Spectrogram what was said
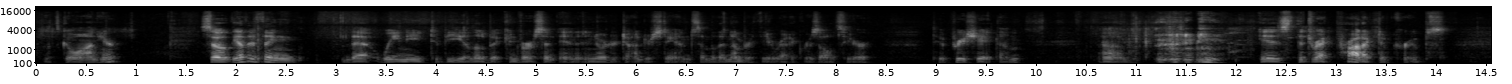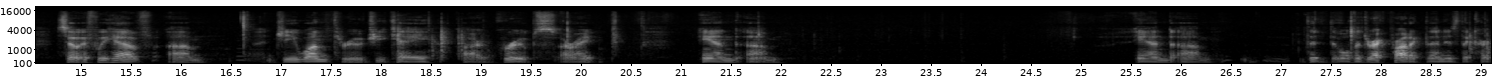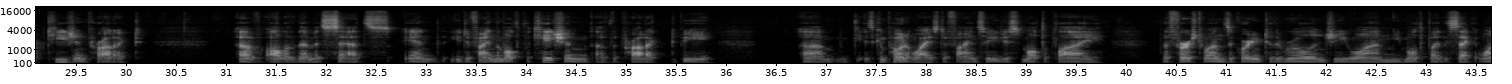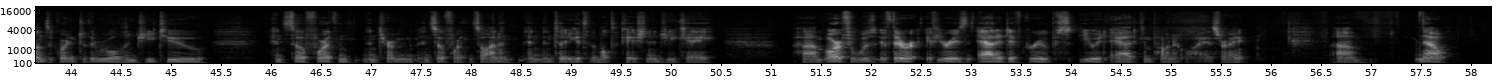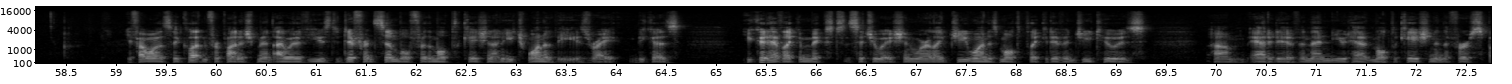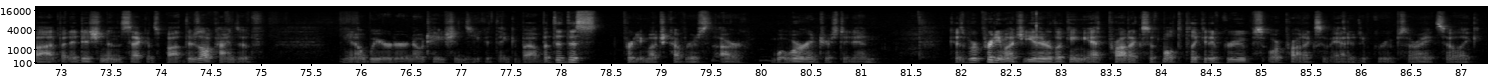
Let's go on here. So the other thing that we need to be a little bit conversant in in order to understand some of the number theoretic results here, to appreciate them, um, is the direct product of groups. So if we have um, G1 through GK are groups, all right, and um, and um, the, well, the direct product then is the Cartesian product of all of them as sets, and you define the multiplication of the product to be um, is component-wise defined. So you just multiply the first ones according to the rule in G1, you multiply the second ones according to the rule in G2, and so forth in, in term and so forth and so on and, and until you get to the multiplication in GK. Um, or if it was if there were if you were using additive groups, you would add component wise, right? Um, now, if I was a glutton for punishment, I would have used a different symbol for the multiplication on each one of these, right? Because you could have like a mixed situation where like G1 is multiplicative and G2 is um, additive, and then you'd have multiplication in the first spot, but addition in the second spot. There's all kinds of, you know, weirder notations you could think about, but th this pretty much covers our what we're interested in, because we're pretty much either looking at products of multiplicative groups or products of additive groups. All right, so like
